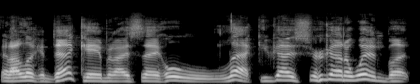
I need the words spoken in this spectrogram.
And I look at that game and I say, "Oh, leck, you guys sure got to win." But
